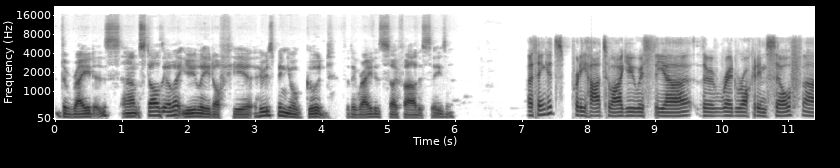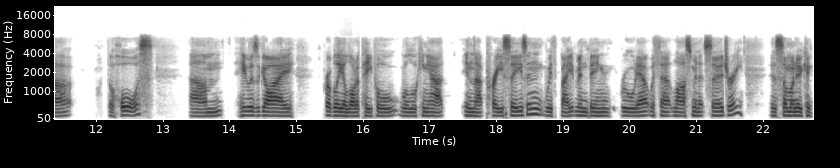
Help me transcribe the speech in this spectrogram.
the Raiders. Um, I'll let you lead off here. Who's been your good for the Raiders so far this season? I think it's pretty hard to argue with the uh, the Red Rocket himself, uh, the horse. Um, he was a guy probably a lot of people were looking at in that preseason, with Bateman being ruled out with that last minute surgery, as someone who could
